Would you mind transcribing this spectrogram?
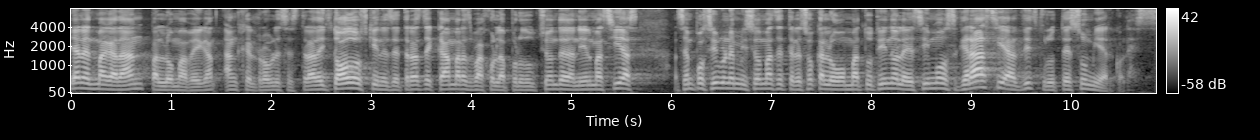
Janet Magadán, Paloma Vega, Ángel Robles Estrada y todos quienes detrás de cámaras bajo la producción de Daniel Macías hacen posible una emisión más de Telezócalo Matutino. Le decimos gracias. Disfrute su miércoles.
